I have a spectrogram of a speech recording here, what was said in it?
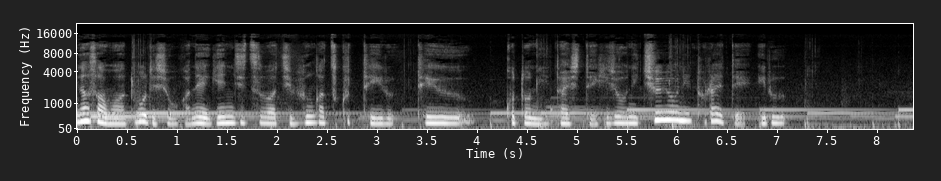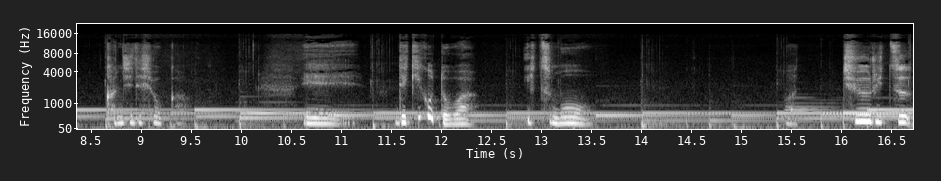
皆さんはどうでしょうかね現実は自分が作っているっていうことに対して非常に重要に捉えている感じでしょうか、えー、出来事はいつも、中立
